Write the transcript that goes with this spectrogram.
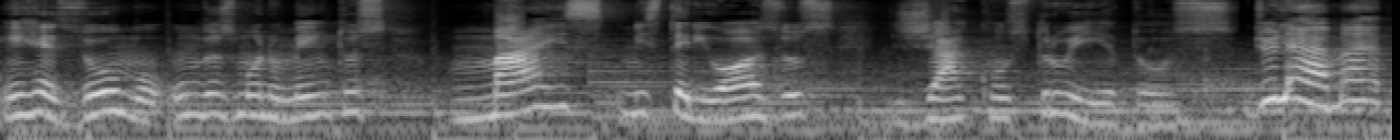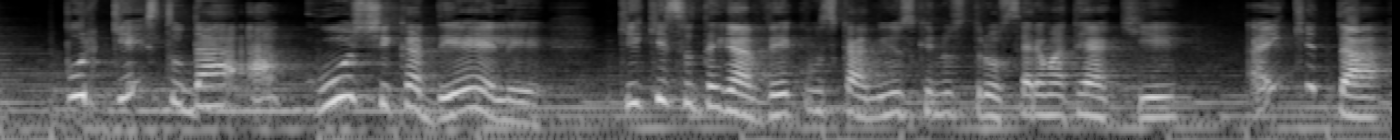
Em resumo, um dos monumentos mais misteriosos já construídos. Julia, mas por que estudar a acústica dele? O que, que isso tem a ver com os caminhos que nos trouxeram até aqui? Aí que tá.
